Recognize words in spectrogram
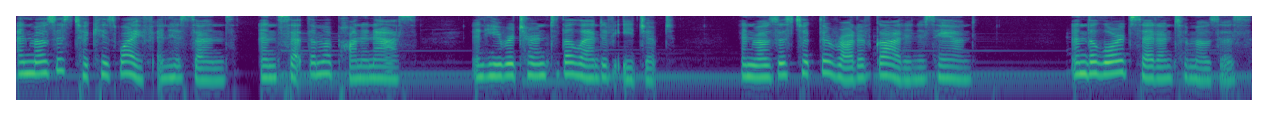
And Moses took his wife and his sons, and set them upon an ass, and he returned to the land of Egypt. And Moses took the rod of God in his hand. And the Lord said unto Moses,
